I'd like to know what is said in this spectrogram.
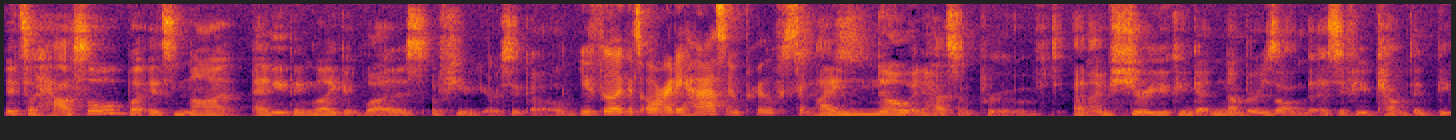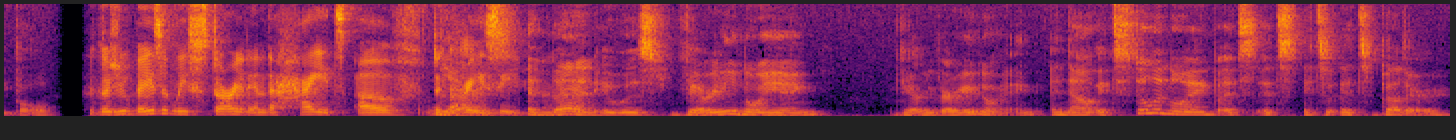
it's a hassle, but it's not anything like it was a few years ago. You feel like it's already has improved since. I know it has improved, and I'm sure you can get numbers on this if you counted people. Because you basically started in the height of the Yes. crazy. And then it was very annoying, very very annoying. And now it's still annoying, but it's it's it's it's better.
